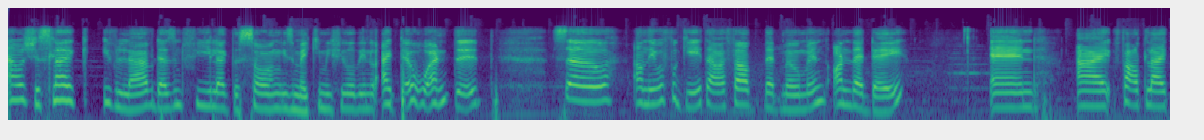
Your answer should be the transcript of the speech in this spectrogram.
I was just like, if love doesn't feel like the song is making me feel, then I don't want it. So I'll never forget how I felt that moment on that day. And I felt like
